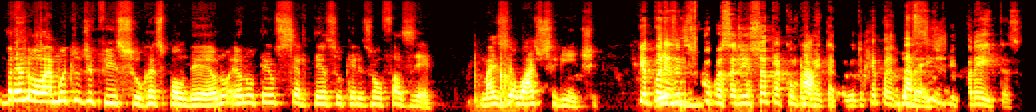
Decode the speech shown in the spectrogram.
Breno, é muito difícil responder. Eu não, eu não tenho certeza o que eles vão fazer. Mas eu acho o seguinte. Porque, por eles... exemplo, desculpa, Sérgio, só para complementar ah, a pergunta, porque por Tarcísio de Freitas,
